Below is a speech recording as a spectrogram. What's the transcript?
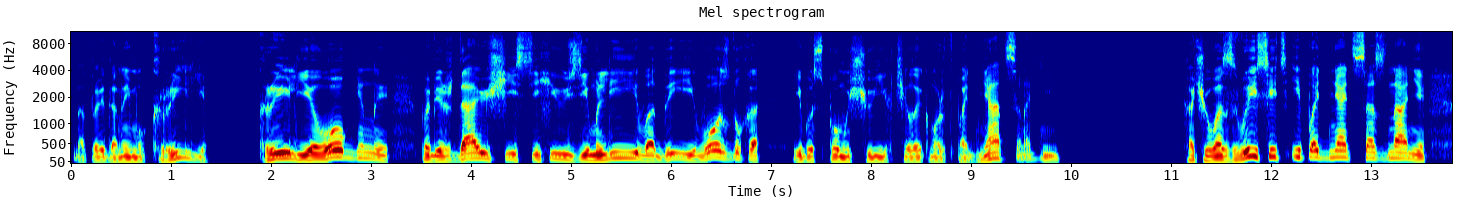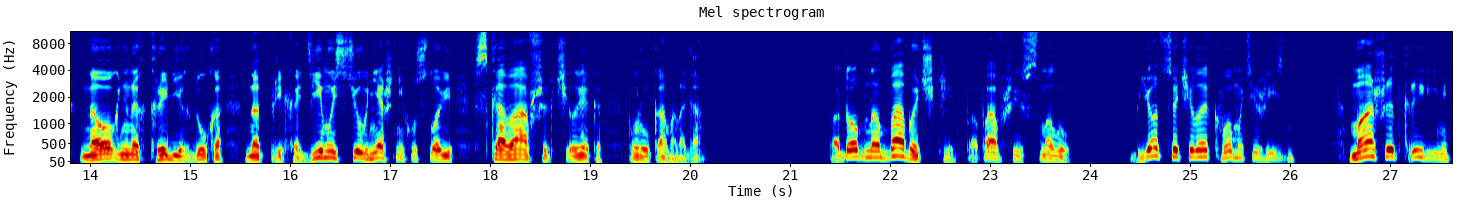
На то и даны ему крылья, крылья огненные, побеждающие стихию земли, воды и воздуха, ибо с помощью их человек может подняться над ними. Хочу возвысить и поднять сознание на огненных крыльях духа над приходимостью внешних условий, сковавших человека по рукам и ногам. Подобно бабочке, попавшей в смолу, бьется человек в омуте жизни, машет крыльями,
